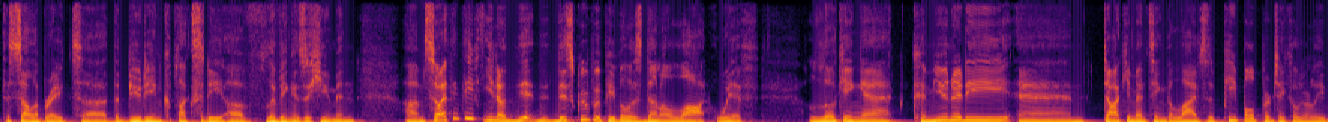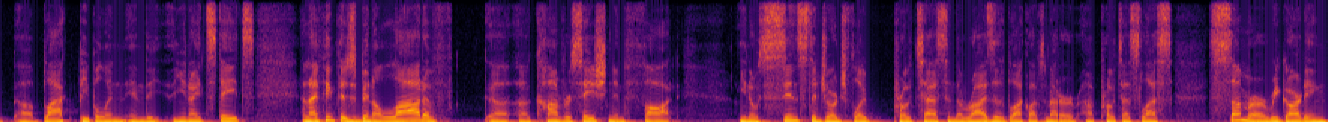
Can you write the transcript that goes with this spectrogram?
to celebrate uh, the beauty and complexity of living as a human. Um, so I think you know this group of people has done a lot with looking at community and documenting the lives of people, particularly uh, Black people in, in the United States. And I think there's been a lot of uh, uh conversation and thought, you know, since the George Floyd protests and the rise of the Black Lives Matter uh, protests last summer regarding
